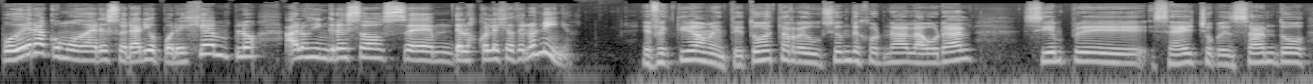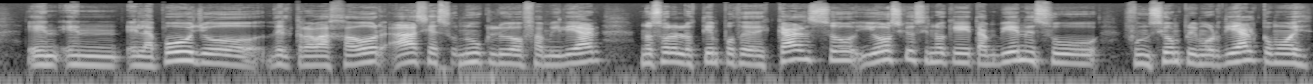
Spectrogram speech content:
poder acomodar ese horario, por ejemplo, a los ingresos eh, de los colegios de los niños. Efectivamente, toda esta reducción de jornada laboral siempre se ha hecho pensando en, el apoyo del trabajador hacia su núcleo familiar, no solo en los tiempos de descanso y ocio, sino que también en su función primordial como es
